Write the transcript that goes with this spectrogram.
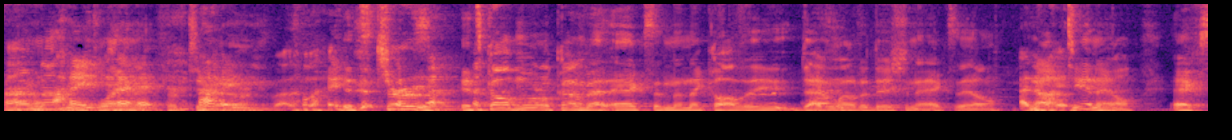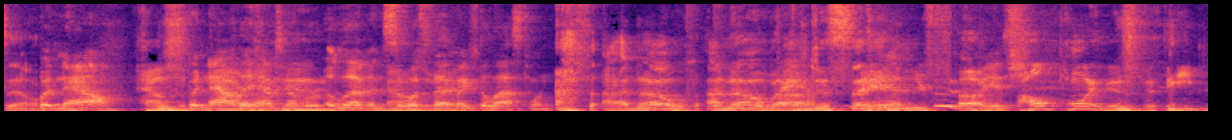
I have not been playing it for two I hate hours. you, by the way. It's true. It's called Mortal Kombat X, and then they call the download edition XL. I know, Not it- 10L, XL. But now, How's the but now they have the number eleven. So How's what's that X? make the last one? I know, I know, but I'm just saying, Ten. you fuck. Bitch. The whole point is that he beats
